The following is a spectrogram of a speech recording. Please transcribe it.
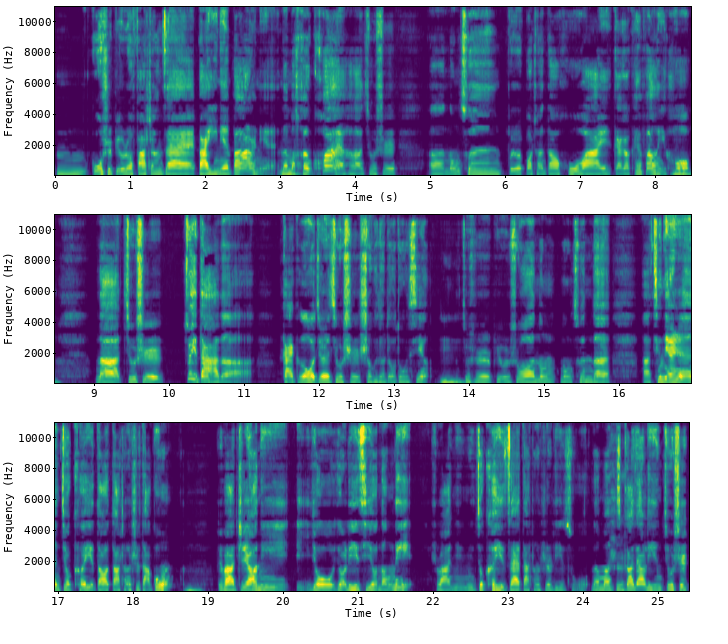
嗯，故事比如说发生在八一年、八二年，那么嗯很快哈，就是呃，农村比如说包产到户啊，改革开放以后，嗯那就是最大的改革，我觉得就是社会的流动性。嗯就是比如说农农村的呃青年人就可以到大城市打工，嗯对吧？只要你有有力气、有能力，是吧？你你就可以在大城市立足。那么高加林就是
